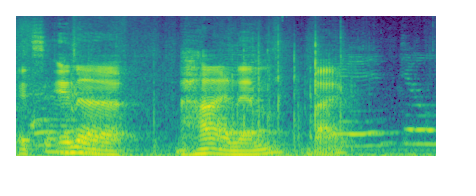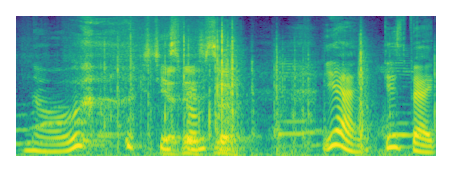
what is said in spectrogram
It's in a H&M bag. No, she's from. Yeah, this bag.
